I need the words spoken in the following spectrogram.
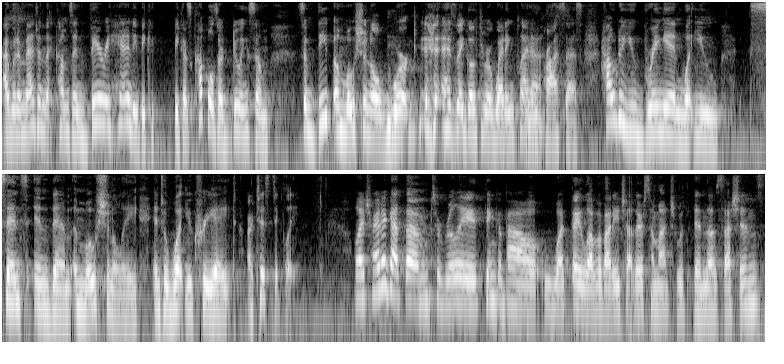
I would imagine that comes in very handy because, because couples are doing some some deep emotional work as they go through a wedding planning yes. process. How do you bring in what you sense in them emotionally into what you create artistically? Well, I try to get them to really think about what they love about each other so much within those sessions.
